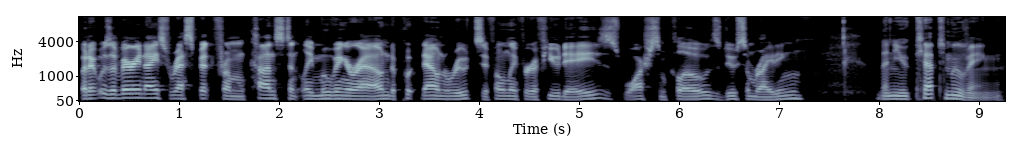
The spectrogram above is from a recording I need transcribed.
But it was a very nice respite from constantly moving around to put down roots, if only for a few days, wash some clothes, do some writing. Then you kept moving.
